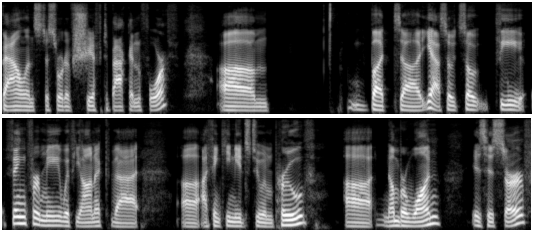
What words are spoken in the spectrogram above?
balance to sort of shift back and forth. Um, but uh, yeah, so so the thing for me with Jannik that uh, I think he needs to improve. Uh, number one is his serve.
